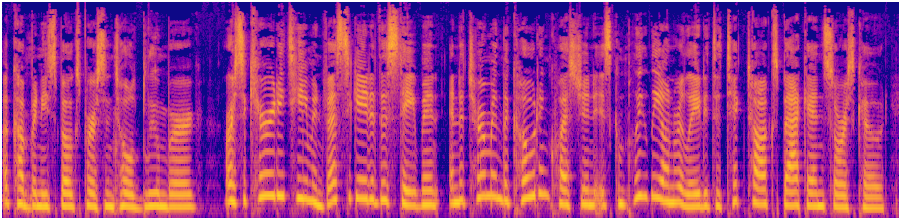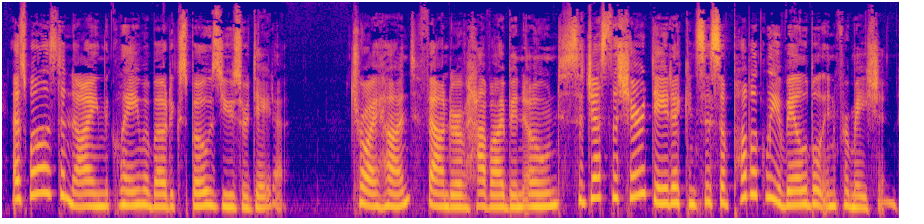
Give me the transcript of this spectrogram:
A company spokesperson told Bloomberg, our security team investigated this statement and determined the code in question is completely unrelated to TikTok's backend source code, as well as denying the claim about exposed user data. Troy Hunt, founder of Have I Been Pwned, suggests the shared data consists of publicly available information.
